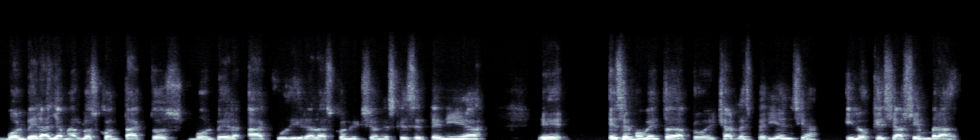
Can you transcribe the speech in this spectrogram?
volver a llamar los contactos, volver a acudir a las conexiones que se tenía. Eh, es el momento de aprovechar la experiencia y lo que se ha sembrado.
